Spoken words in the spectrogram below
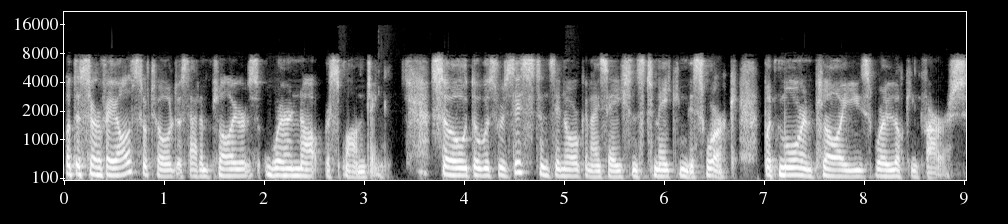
But the survey also told us that employers were not responding. So there was resistance in organisations to making this work, but more employees were looking for it.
